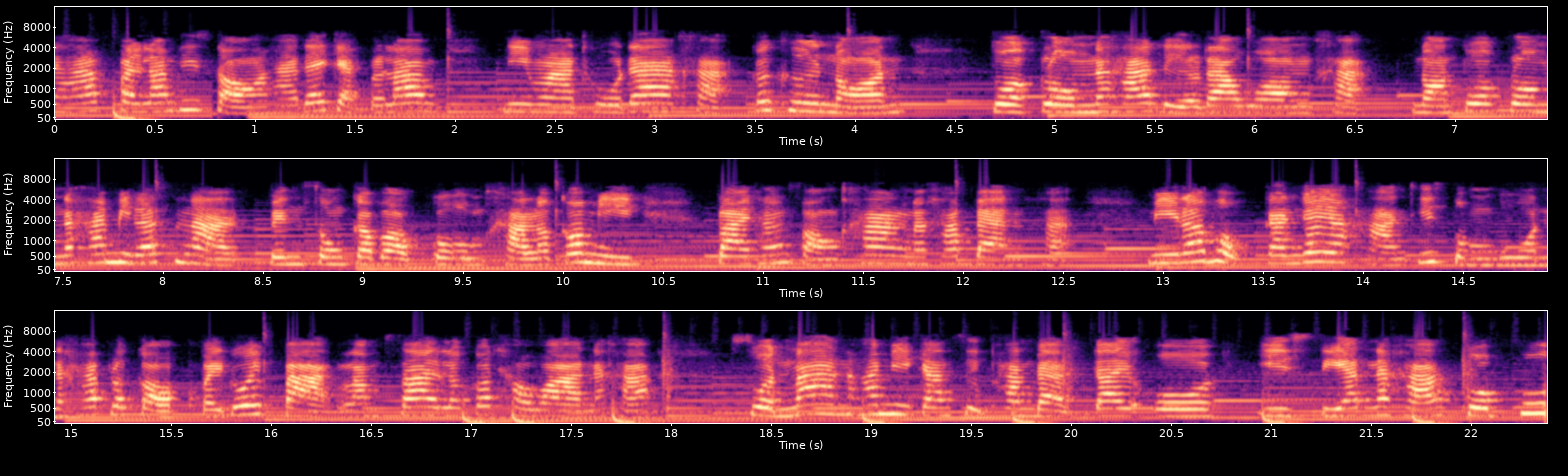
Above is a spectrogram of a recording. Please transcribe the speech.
นะคะไฟลัมที่สองนะคะได้แก่ไฟลัมนีมาโทด้าค่ะ ก็คือหนอน ตัวกลมนะคะ หรือราวอมค่ะหนอนตัวกลมนะคะ มีลักษณะเป็นทรงกระบอกกลมค่ะ แล้วก็มีปลายทั้งสองข้างนะคะ แบนค่ะ มีระบบการย่อยอาหารที่สมบูรณ์นะคะ ประกอบไปด้วยปากลำไส้แล้วก็ทวารนะคะ ส่วนมากนะคะมีการสืบพันธุ์แบบไดโออีเซียสนะคะ ตัวผู้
